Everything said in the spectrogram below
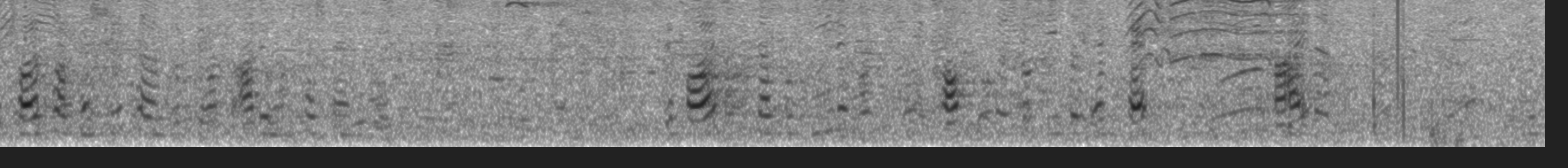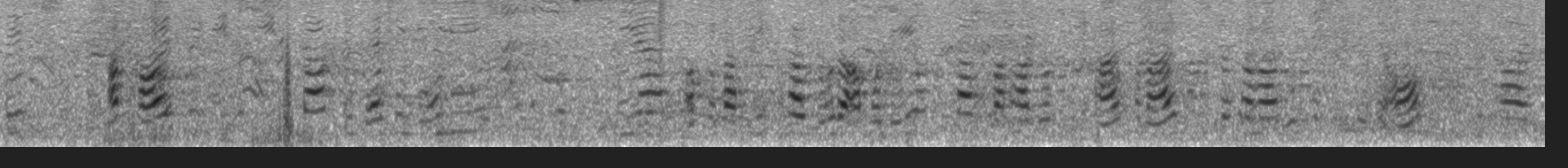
ist vollkommen erschütternd und für uns alle unverständlich. Wir freuen uns, dass so viele von Ihnen gekommen sind, um dieses Entsetzen zu teilen. Wir sind ab heute, jeden Dienstag bis Ende Juli, hier auf dem Marineplatz oder am Museumsplatz. Man hat uns im Kreisverwaltungsreferat unterschiedliche Orte zugeteilt.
